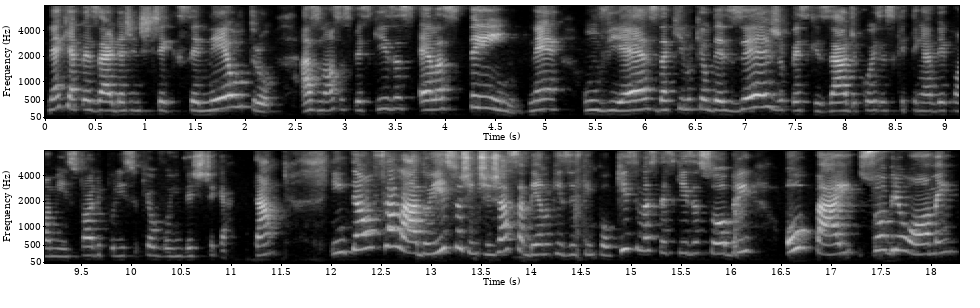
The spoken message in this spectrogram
né, que apesar de a gente ter que ser neutro, as nossas pesquisas elas têm, né, um viés daquilo que eu desejo pesquisar, de coisas que têm a ver com a minha história, e por isso que eu vou investigar, tá? Então, falado isso, a gente já sabendo que existem pouquíssimas pesquisas sobre o pai, sobre o homem,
